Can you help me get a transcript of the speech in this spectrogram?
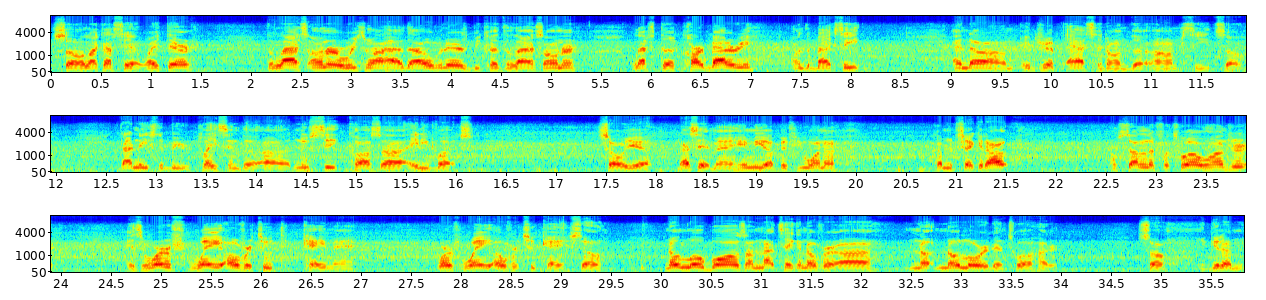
So like I said, right there, the last owner, the reason why I have that over there is because the last owner left the car battery on the back seat. and um, it dripped acid on the um, seat. So that needs to be replaced. And the uh, new seat costs uh, 80 bucks. So yeah, that's it, man. Hit me up if you wanna come and check it out. I'm selling it for 1200. It's worth way over 2k, man. Worth way over 2k. So no low balls. I'm not taking over uh, no no lower than 1200. So get at me.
